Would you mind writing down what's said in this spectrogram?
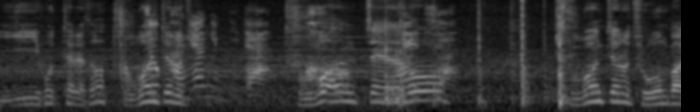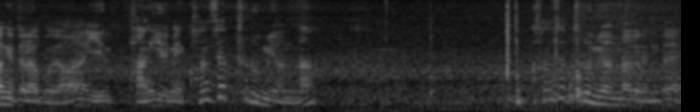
이 호텔에서 두 번째로. 두 번째로. 두 번째로 좋은 방이더라고요. 이 방 이름이 컨셉트 룸이었나? 컨셉트 룸이었나 그랬는데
